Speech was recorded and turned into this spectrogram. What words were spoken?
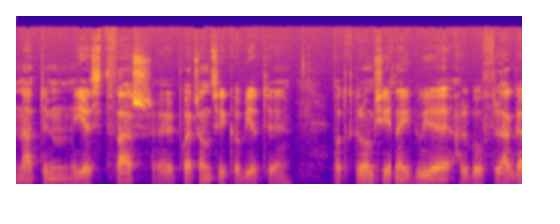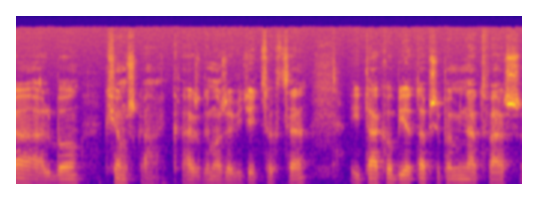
Na tym jest twarz e, płaczącej kobiety, pod którą się znajduje albo flaga, albo książka. Każdy może widzieć, co chce. I ta kobieta przypomina twarz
